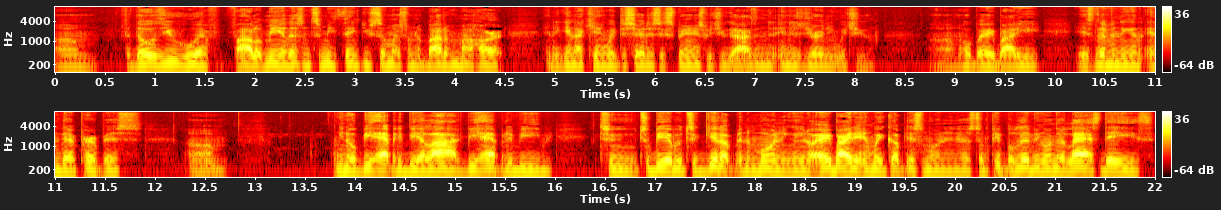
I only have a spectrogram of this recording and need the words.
Um, for those of you who have followed me and listened to me, thank you so much from the bottom of my heart. And again, I can't wait to share this experience with you guys in, in this journey with you. Um, hope everybody is living in, in their purpose. Um, you know, be happy to be alive. Be happy to be to to be able to get up in the morning. You know, everybody didn't wake up this morning. There's some people living on their last days.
